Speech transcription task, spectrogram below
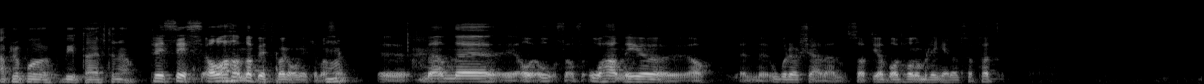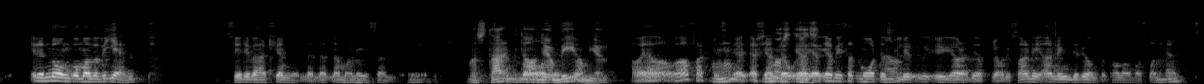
Apropå byta efternamn. Precis, ja han har bytt par gånger kan man Mm. säga. Eh, Men, eh, och, och, och han är ju ja, en oerhört kär vän. Så att jag bad honom ringa runt. För, för att är det någon gång man behöver hjälp så är det verkligen när, när man är sen. eh, Vad starkt av dig att be om så. hjälp. Ja, ja, ja faktiskt. Mm, Jag, jag kände, jag jag, visste att Mårten Ja. skulle göra det uppdraget. Så han, han ringde runt och talade om vad som hade Mm. hänt.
